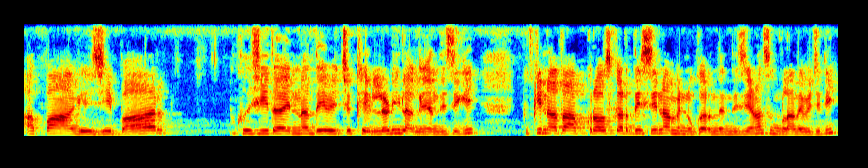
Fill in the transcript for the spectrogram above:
ਆਪਾਂ ਆ ਗਏ ਜੀ ਬਾਹਰ। ਖੁਸ਼ੀ ਤਾਂ ਇਹਨਾਂ ਦੇ ਵਿੱਚ ਖੇਲਣ ਹੀ ਲੱਗ ਜਾਂਦੀ ਸੀਗੀ, ਕਿਉਂਕਿ ਨਾ ਤਾਂ ਆਪ ਕ੍ਰਾਸ ਕਰਦੀ ਸੀ, ਨਾ ਮੈਨੂੰ ਕਰਨ ਦਿੰਦੀ ਸੀ, ਹਨਾ, ਸੰਗਲਾਂ ਦੇ ਵਿੱਚ ਦੀ।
